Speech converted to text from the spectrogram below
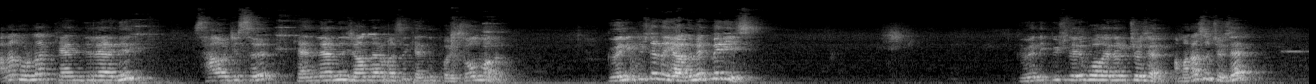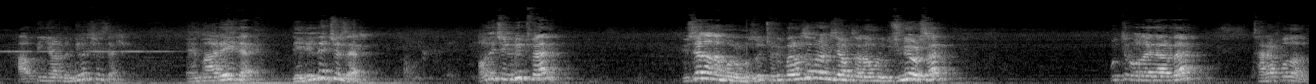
Anamurlar kendilerinin savcısı, kendilerinin jandarması, kendi polisi olmalı. Güvenlik güçlerine yardım etmeliyiz. Güvenlik güçleri bu olayları çözer. Ama nasıl çözer? Halkın yardımıyla çözer. Emareyle, delille çözer. Onun için lütfen güzel anamurumuzu, çocuklarımıza bırakacağımız anamuru düşünüyorsak bu tür olaylarda taraf olalım.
